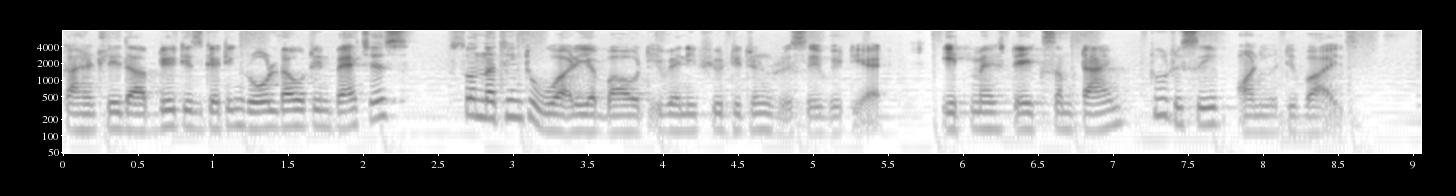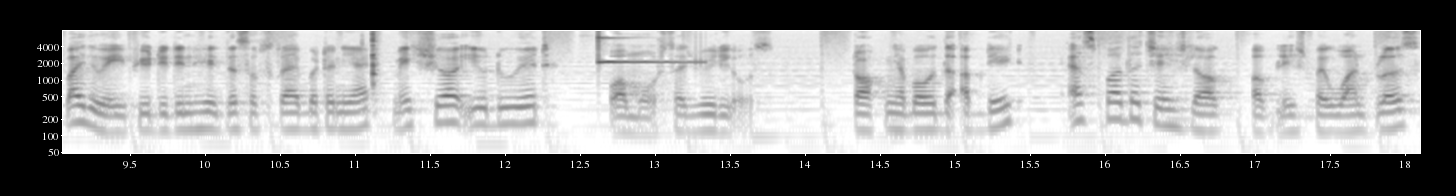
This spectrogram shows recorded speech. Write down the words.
Currently the update is getting rolled out in batches, so nothing to worry about even if you didn't receive it yet. It may take some time to receive on your device. By the way, if you didn't hit the subscribe button yet, make sure you do it for more such videos. Talking about the update, as per the changelog published by OnePlus,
